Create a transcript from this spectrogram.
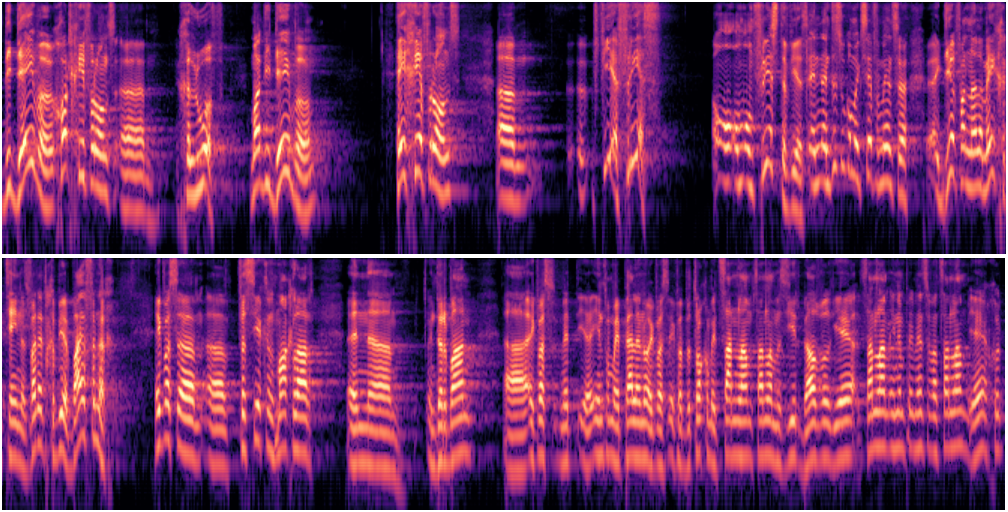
die duiwel, God gee vir ons uh geloof, maar die duiwel hy gee vir ons um uh, vrees om om vrees te wees. En en dis hoekom ek sê vir mense, ek deel van hulle my getuienis wat het gebeur baie vinnig. Ek was 'n uh, uh, versekeringsmakelaar in uh, in Durban Uh ek was met uh, een van my pelle nou, ek was ek was betrokke met Sanlam. Sanlam is hier Belwel. Ja, yeah. Sanlam en mense van Sanlam. Ja, yeah, goed.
